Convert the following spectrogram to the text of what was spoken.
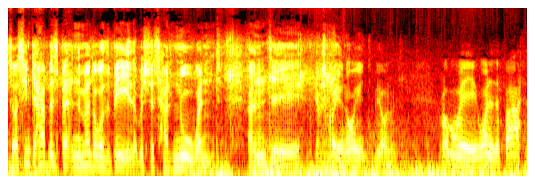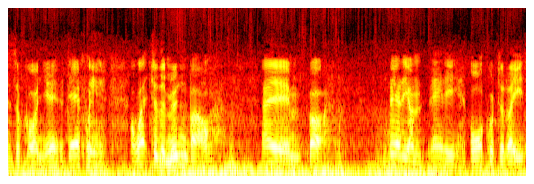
So I seemed to have this bit in the middle of the bay that was just had no wind, and uh, it was quite annoying to be honest. Probably one of the fastest I've gone yet. Definitely a lit to the moon bow, um, but very un very awkward to ride.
